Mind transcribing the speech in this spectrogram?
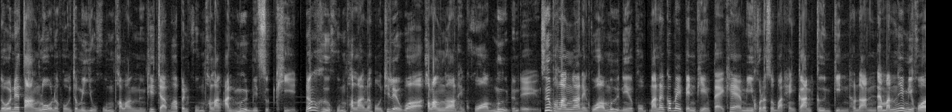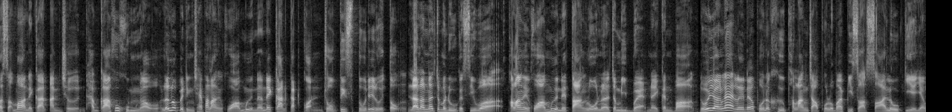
โดยในต่างโลกนะผมจะมีอยู่ขุมพลังหนึ่งที่จัดว่าเป็นขุมพลังอันมืดมิดสุดขีด นั่นก็คือขุมพลังนะผมที่เรียกว่าพลังงานแห่งความมืดนั่นเอง ซึ่งพลังงานแห่งความมืดนี้ครับผมมันนั้นก็ไม่เป็นเพียงแต่แค่มีคุณสมบัติแห่งการกืนกินเท่านั้น แต่มันยังมีความสามารถในการอัญเชิญทำการควบคุมเงา และรวมไปถึงใช้พลังแห่งความมืดนั้นในการกัดก่อนโจมตีศัตรูได้โดยตรง แล้วเราน่าจะมาดูกันสิว่า พลังแห่งความมืดในต่างโลกนั้นจะมีแบบไหนกันบ้าง โดยอย่างแรกเลยนะครับผมก็คือพลังจากผลไม้ปีศาจสายโลเกียอย่าง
